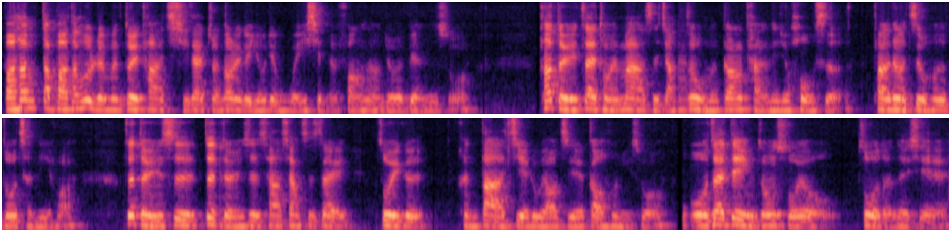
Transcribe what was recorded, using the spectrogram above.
把他们把把当做人们对他的期待转到了一个有点危险的方向，就会变成说，他等于在同学曼斯讲，就是我们刚刚谈的那些后设，他的那个自我后设都是成立的话，这等于是这等于是他像是在做一个很大的介入，然后直接告诉你说，我在电影中所有做的那些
